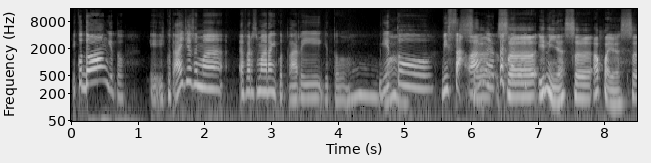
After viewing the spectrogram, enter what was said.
ikut dong gitu ikut aja sama FR Semarang ikut lari gitu gitu bisa Se, banget se ini ya, se apa ya, se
